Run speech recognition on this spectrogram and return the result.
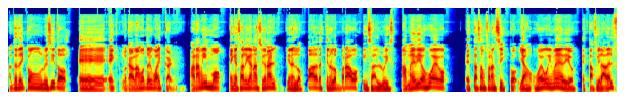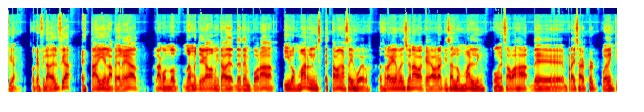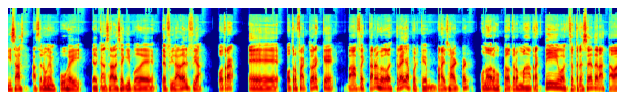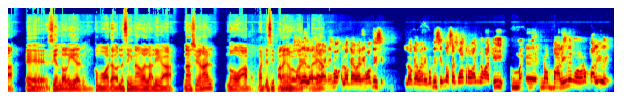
Antes de ir con Luisito, eh, eh, lo que hablamos del wild card. Ahora mismo, en esa Liga Nacional, tienen los Padres, tienen los Bravos y San Luis. A medio juego está San Francisco y a juego y medio está Filadelfia. Porque Filadelfia está ahí en la pelea cuando no hemos llegado a mitad de, temporada y los Marlins estaban a seis juegos. Eso era que yo mencionaba que ahora quizás los Marlins con esa baja de Bryce Harper pueden quizás hacer un empuje y, alcanzar a ese equipo de, Filadelfia. Otra, eh, otro factor es que va a afectar el juego de estrellas porque Bryce Harper, uno de los peloteros más atractivos, etcétera, etcétera, estaba eh, siendo líder como bateador designado en la Liga Nacional. No va a participar en el juego de estrellas. Lo que venimos, lo que venimos diciendo lo que venimos diciendo hace cuatro años aquí, eh, nos validen o no nos validen,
